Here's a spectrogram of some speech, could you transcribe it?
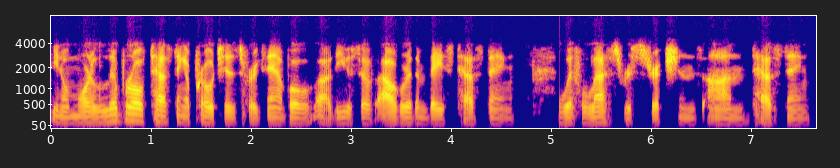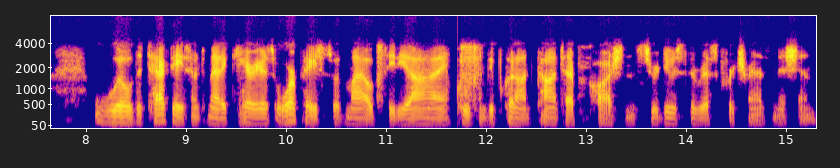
you know, more liberal testing approaches, for example, uh, the use of algorithm-based testing with less restrictions on testing, will detect asymptomatic carriers or patients with mild CDI who can be put on contact precautions to reduce the risk for transmission.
